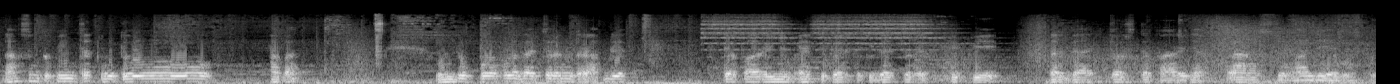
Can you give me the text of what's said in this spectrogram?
langsung ke pincat untuk apa untuk pola-pola gacor yang terupdate setiap harinya FTP FTP gacor FTP tergacor setiap harinya. Langsung aja ya bosku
